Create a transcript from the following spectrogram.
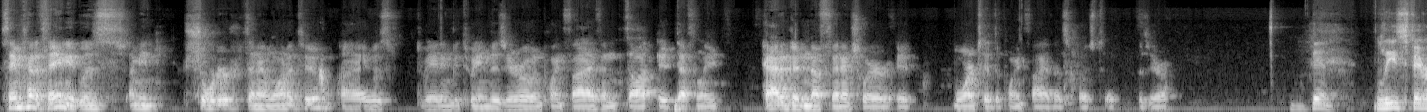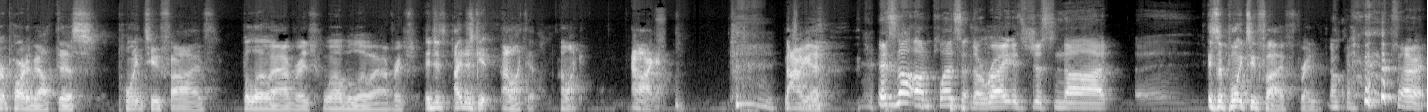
same kind of thing. It was, I mean, shorter than I wanted to. I was debating between the zero and 0.5 and thought it definitely had a good enough finish where it warranted the 0.5 as opposed to the zero. Ben. Least favorite part about this 0.25, below average, well below average. It just, I just get, I like it. I like it. I like it. I like it. It's not unpleasant though, right? It's just not. Uh, It's a 0.25, Brendan. okay. all right.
